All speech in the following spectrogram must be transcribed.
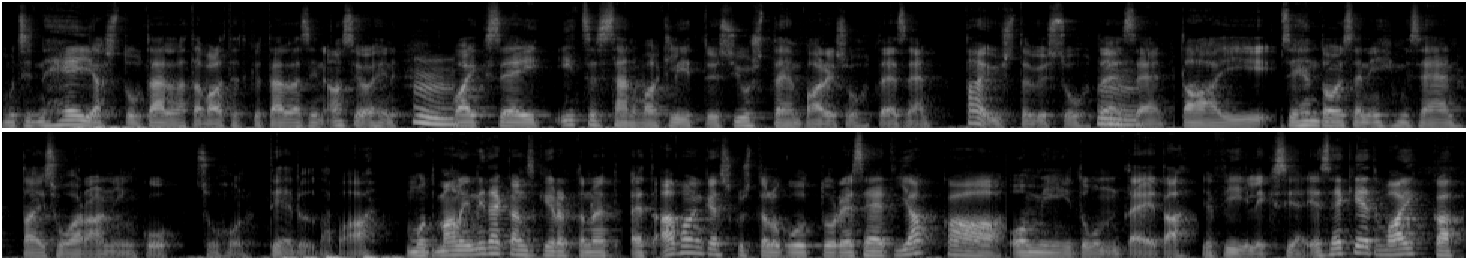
mutta sitten ne heijastuu tällä tavalla, tiedätkö, tällaisiin asioihin, mm. vaikka se ei itsessään vaikka liittyisi just teidän parisuhteeseen, tai ystävyyssuhteeseen, mm. tai siihen toisen ihmiseen, tai suoraan niin kuin suhun tietyllä tapaa. Mutta mä olin itse kanssa kirjoittanut, että, että avoin keskustelukulttuuri ja se, että jakaa omia tunteita ja fiiliksiä, ja sekin, että vaikka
